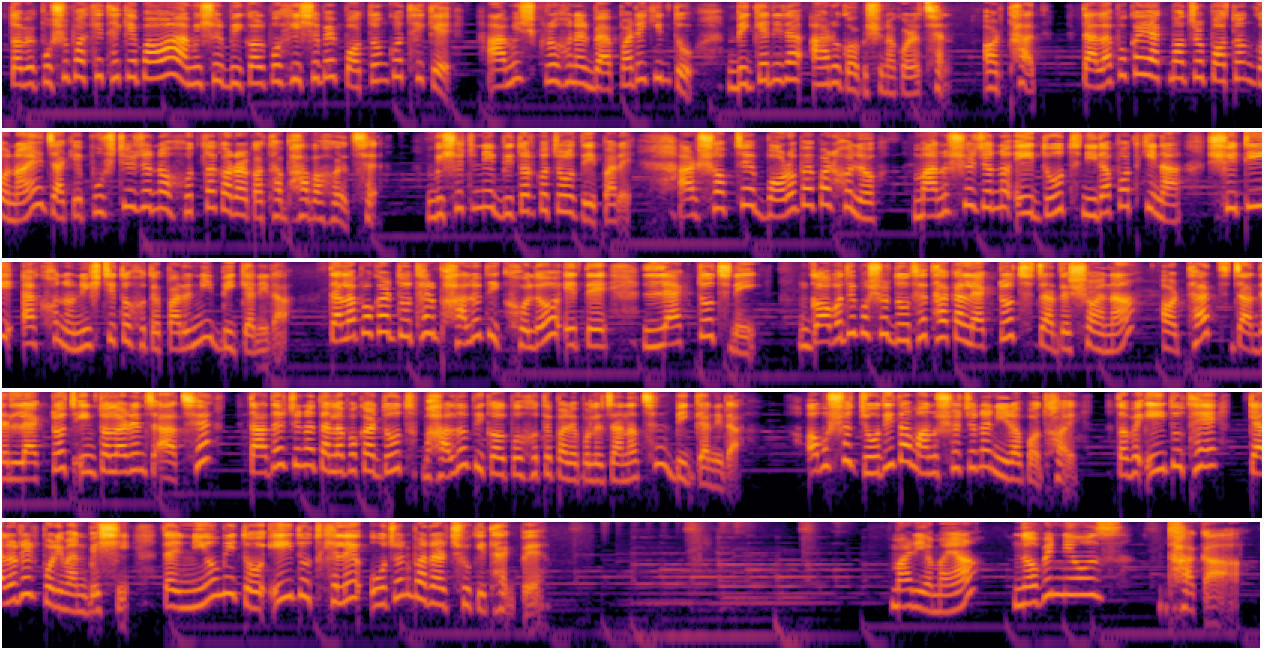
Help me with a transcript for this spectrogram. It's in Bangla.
তবে পশু পাখি থেকে পাওয়া আমিষের বিকল্প হিসেবে পতঙ্গ থেকে আমিষ গ্রহণের ব্যাপারে কিন্তু বিজ্ঞানীরা আরও গবেষণা করেছেন। অর্থাৎ তেলাপোকাই একমাত্র পতঙ্গ নয়, যাকে পুষ্টির জন্য হত্যা করার কথা ভাবা হয়েছে। বিষয়টি নিয়ে বিতর্ক চলতেই পারে। আর সবচেয়ে বড় ব্যাপার হলো, মানুষের জন্য এই দুধ নিরাপদ কিনা, সেটি এখনও নিশ্চিত হতে পারেনি বিজ্ঞানীরা। তেলাপোকার দুধের ভালো দিক হলো, এতে ল্যাকটোজ নেই। গবাদি পশুর দুধে থাকা ল্যাকটোজ যাদের সয় না অর্থাৎ যাদের ল্যাকটোজ ইনটলারেন্স আছে, তাদের জন্য তেলাপোকার দুধ ভালো বিকল্প হতে পারে বলে জানাচ্ছেন বিজ্ঞানীরা। অবশ্য যদি তা মানুষের জন্য নিরাপদ হয়, তবে এই দুধে ক্যালোরির পরিমাণ বেশি, তাই নিয়মিত এই দুধ খেলে ওজন বাড়ার ঝুঁকি থাকবে। মারিয়া মায়া, নবীন নিউজ, ঢাকা।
